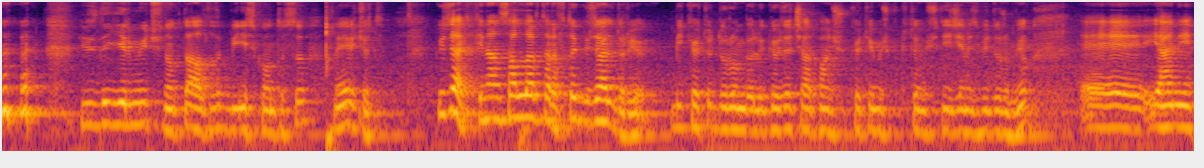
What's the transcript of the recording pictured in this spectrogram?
%23.6'lık bir iskontosu mevcut. Güzel. Finansallar tarafta güzel duruyor. Bir kötü durum böyle göze çarpan şu kötüymüş bu kötüymüş diyeceğimiz bir durum yok. Ee, yani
